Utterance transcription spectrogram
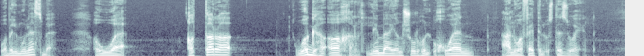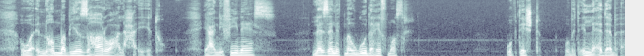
وبالمناسبة هو قد ترى وجه آخر لما ينشره الأخوان عن وفاة الأستاذ وائل هو إن هم بيظهروا على حقيقته. يعني في ناس لا زالت موجودة هي في مصر وبتشتم. وبتقل أدابها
